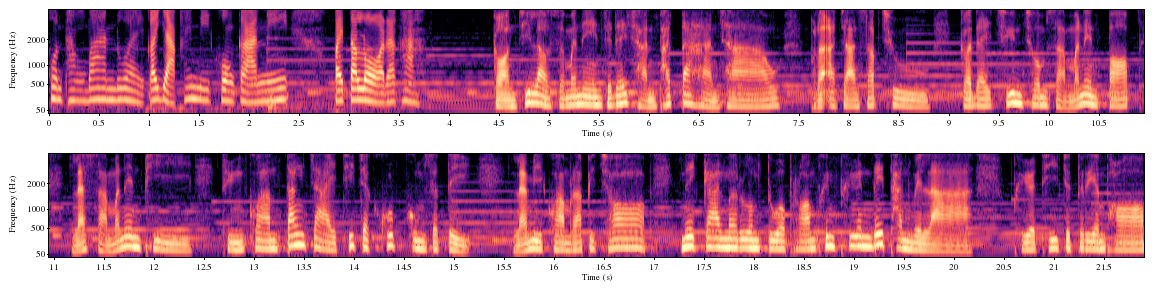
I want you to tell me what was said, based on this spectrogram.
คนทางบ้านด้วย ก็อยากให้มีโครงการนี้ไปตลอดอะค่ะ ก่อนที่เหล่าสามเณรจะได้ฉันพัตตาหารเช้า พระอาจารย์ซับชู ก็ได้ชื่นชมสามเณรป๊อป และสามเณรพี ถึงความตั้งใจที่จะควบคุมสติ และมีความรับผิดชอบ ในการมารวมตัวพร้อมเพื่อนๆได้ทันเวลา เพื่อที่จะเตรียมพร้อม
